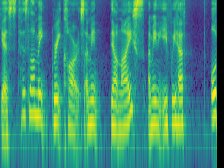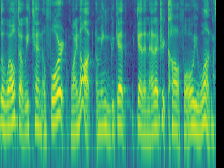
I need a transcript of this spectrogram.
yes, Tesla make great cars. I mean, they are nice. I mean, if we have all the wealth that we can afford, why not? I mean, you get get an electric car for all you want.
